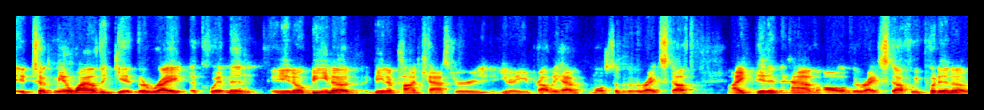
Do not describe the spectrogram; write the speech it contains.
it took me a while to get the right equipment. You know, being a being a podcaster, you know, you probably have most of the right stuff. I didn't have all of the right stuff. We put in a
